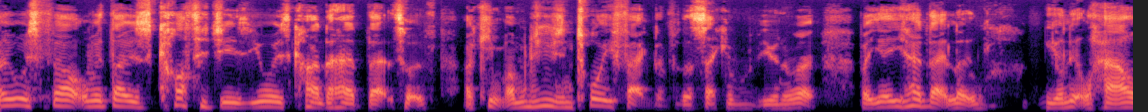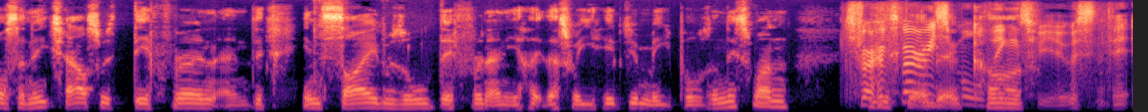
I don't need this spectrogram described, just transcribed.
I always felt with those cottages, you always kind of had that sort of. I keep. I'm using toy factor for the second review in a row, but yeah, you had that little your little house, and each house was different, and inside was all different, and you, that's where you hid your meeples. And this one, it's very, just get a very small things for you, isn't it?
